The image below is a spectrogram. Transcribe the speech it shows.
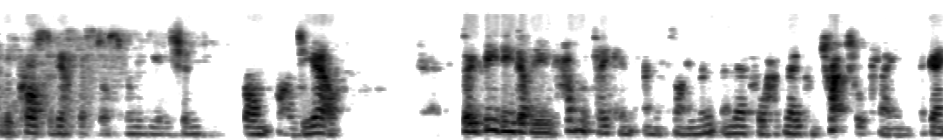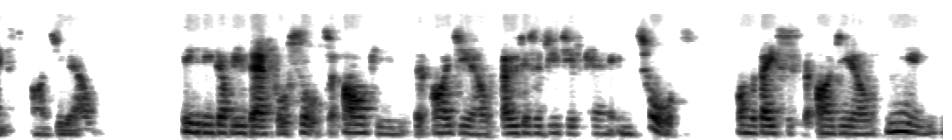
for the cost of the asbestos remediation from IGL. So BDW hadn't taken an assignment and therefore had no contractual claim against IGL. BDW therefore sought to argue that IGL owed it a duty of care in tort on the basis that IGL knew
